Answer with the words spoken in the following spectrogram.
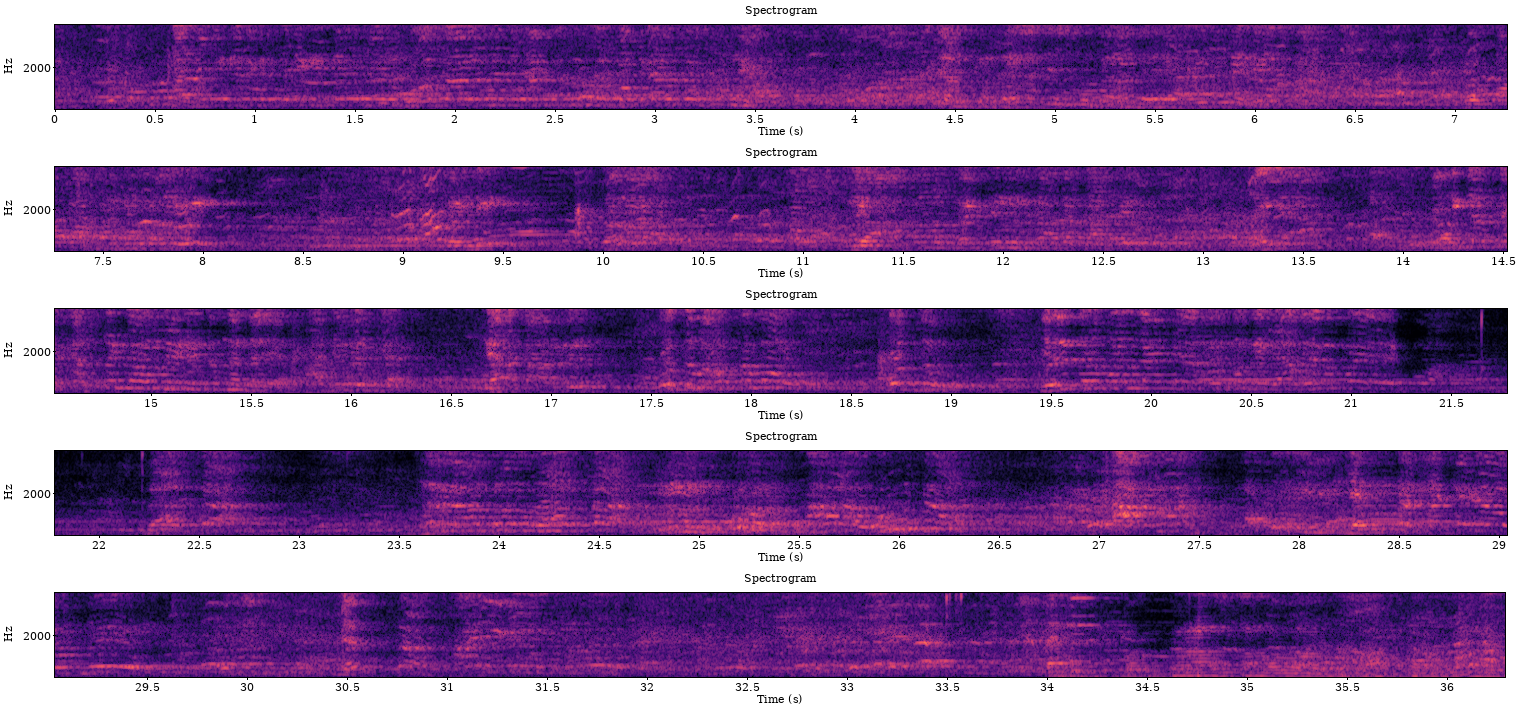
అదే కనుక జరిగితే మోతాదు మీద పెట్టుకుంటే పక్కన వస్తుంది. తీసుకుంటారా తీసుకుంటారండి అయ్యా. వెళ్ళి త్వరగా ఈ ఆహారం పెట్టిన కాక కాదు అయ్యా ఇది కాస్త కష్టంగా ఉండేటట్టుందండి అయ్యా. అది పెట్ట యాభై వేలు వద్దు మాత్రము వద్దు. ఎరుక వల్ల అంటే ఆ బొమ్మకి యాభై రూపాయలు ఎక్కువ. ఎంత చక్కగా ఉంది. ఎంత హాయిగా ఉందో. పక్క రాష్ట్రాల వారి భాష భాష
